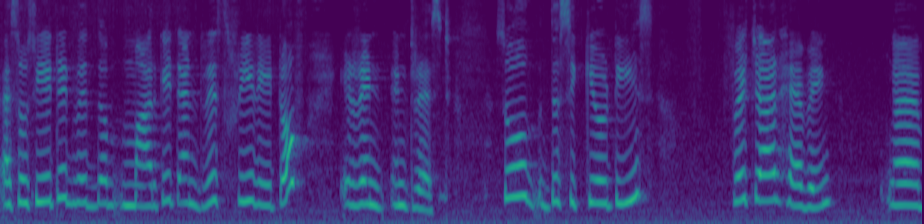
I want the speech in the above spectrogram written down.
associated with the market and risk free rate of interest. So, the securities which are having uh,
